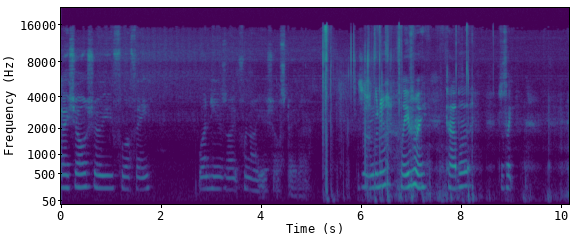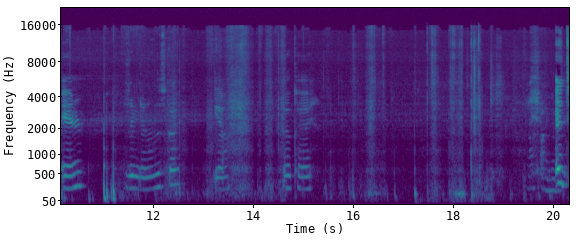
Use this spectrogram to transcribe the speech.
I shall show you Fluffy when he is out. For now, you shall stay there. So I'm gonna leave my tablet just like in, zoom in on this guy. Yeah. Okay. I'll find him. It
